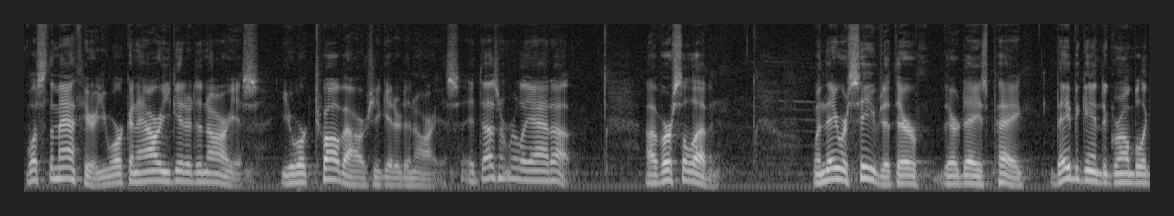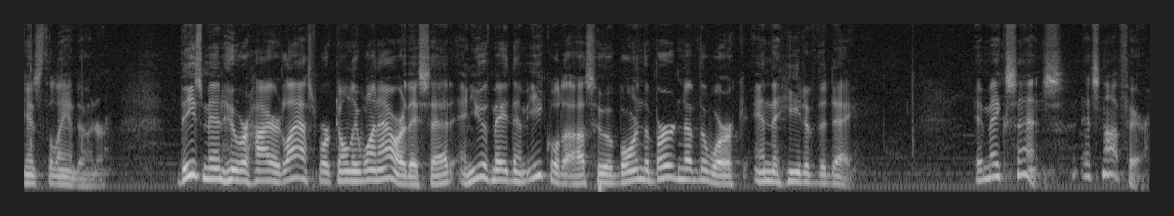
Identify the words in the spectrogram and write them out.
what's the math here? You work an hour, you get a denarius. You work 12 hours, you get a denarius. It doesn't really add up. Uh, verse 11. When they received it, their, their day's pay, they began to grumble against the landowner. These men who were hired last worked only one hour, they said, and you have made them equal to us who have borne the burden of the work and the heat of the day. It makes sense. It's not fair.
